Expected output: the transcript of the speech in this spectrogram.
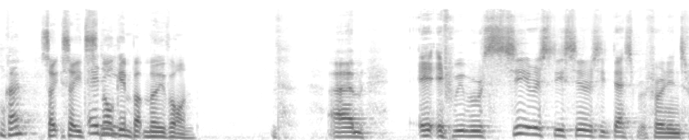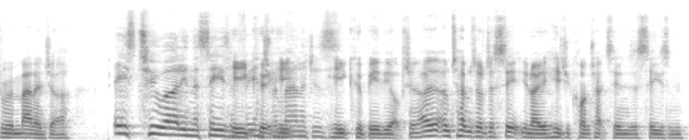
Okay. So, so you'd snog Eddie- him but move on. Um, if we were seriously, seriously desperate for an interim manager, It's too early in the season he for could interim he, managers. he could be the option Uh, in terms of just see, you know here's your contract in the season.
